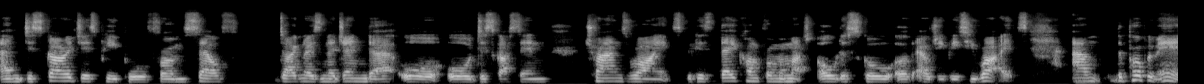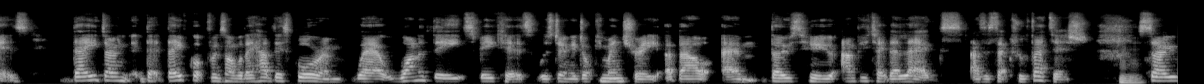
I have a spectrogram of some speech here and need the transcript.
um, discourages people from self diagnosing a gender or or discussing trans rights because they come from a much older school of LGBT rights. And the problem is they don't that they've got for example they had this forum where one of the speakers was doing a documentary about um, those who amputate their legs as a sexual fetish hmm. so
